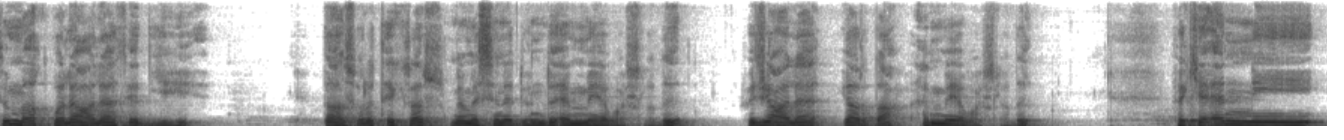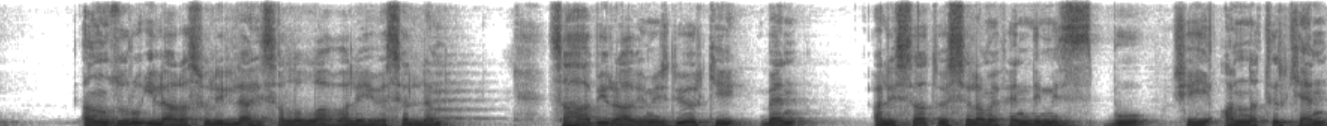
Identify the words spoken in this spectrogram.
Sümme akbele ala sedyihi. Daha sonra tekrar memesine döndü, emmeye başladı. Ve ceale yarda emmeye başladı. Fekeenni anzuru ila Resulillah sallallahu aleyhi ve sellem sahabi ravimiz diyor ki ben aleyhissalatü vesselam Efendimiz bu şeyi anlatırken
